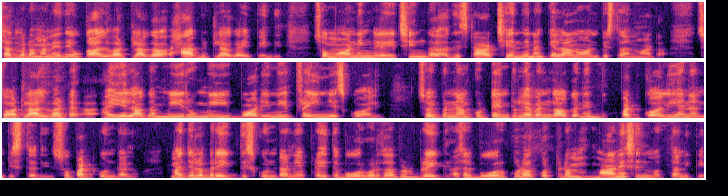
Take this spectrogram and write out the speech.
చదవడం అనేది ఒక అలవాటు లాగా హ్యాబిట్ లాగా అయిపోయింది. సో మార్నింగ్ లేచి ఇంకా అది స్టార్ట్ చేయండి నాకు ఎలానో అనిపిస్తుంది అనమాట సో అట్లా అలవాటు అయ్యేలాగా మీరు మీ బాడీని ట్రైన్ చేసుకోవాలి. సో ఇప్పుడు నాకు టెన్ టు లెవెన్ కాగానే బుక్ పట్టుకోవాలి అని అనిపిస్తుంది. సో పట్టుకుంటాను. మధ్యలో బ్రేక్ తీసుకుంటాను. ఎప్పుడైతే బోర్ కొడుతుందో అప్పుడు బ్రేక్ అసలు బోర్ కూడా కొట్టడం మానేసింది మొత్తానికి.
